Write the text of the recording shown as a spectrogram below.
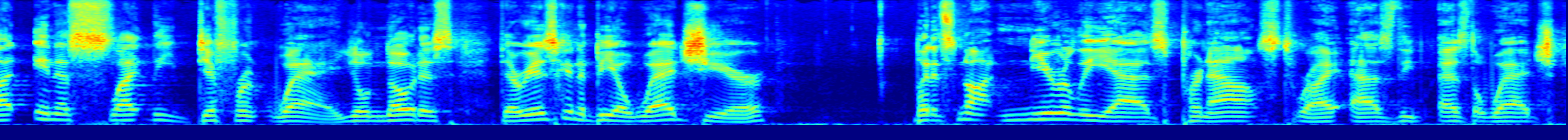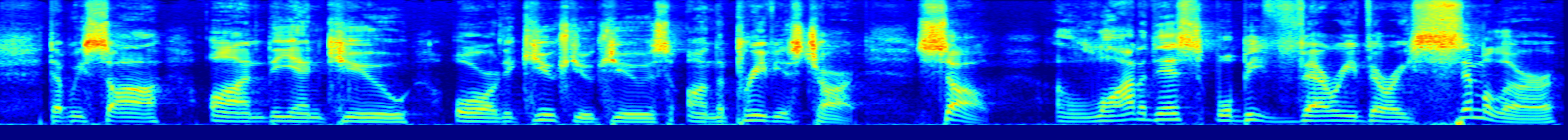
but in a slightly different way. You'll notice there is going to be a wedge here but it's not nearly as pronounced, right, as the as the wedge that we saw on the NQ or the QQQs on the previous chart. So a lot of this will be very, very similar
